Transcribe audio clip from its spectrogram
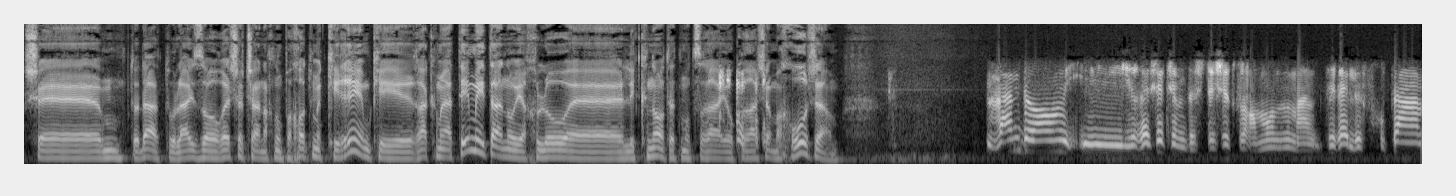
שאת יודעת, אולי זו רשת שאנחנו פחות מכירים, כי רק מעטים מאיתנו יכלו אה, לקנות את מוצרי היוקרה שמכרו שם. ונדום היא רשת שמדשדשת כבר המון זמן. תראה, לזכותם,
